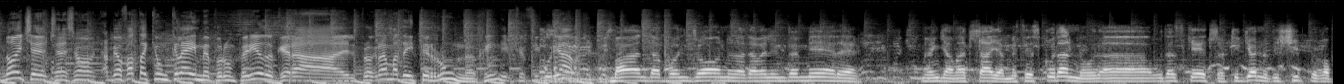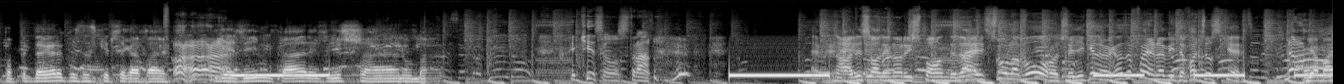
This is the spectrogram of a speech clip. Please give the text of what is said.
Noi ce, ce ne siamo, abbiamo fatto anche un claim per un periodo che era il programma dei Terrun, quindi ci figuriamo. Banda, buongiorno, da l'infermiere. Mi chiama Mazzaia, mi stai scudando da un scherzo, che giorno ti scippo coppa per vedere cosa scherzo che fai. Che si impara, si strano, ma... Perché sono strano? No, adesso Ade non risponde, È dai. il suo lavoro, cioè gli chiedono cosa fai nella vita, faccio scherzo. No, il richiamo,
